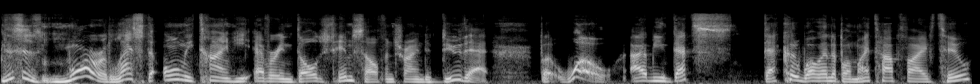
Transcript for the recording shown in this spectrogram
this is more or less the only time he ever indulged himself in trying to do that. But whoa, I mean, that's that could well end up on my top five too.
